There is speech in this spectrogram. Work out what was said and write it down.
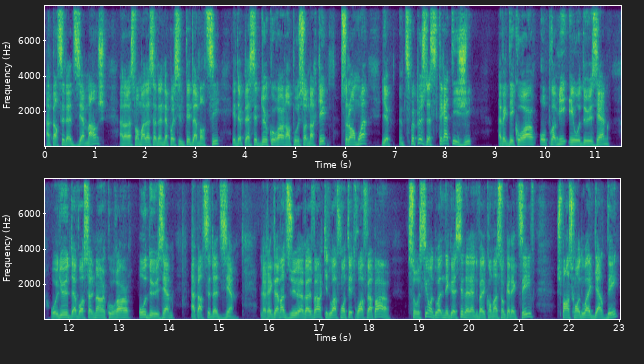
à partir de la 10e manche. Alors, à ce moment-là, ça donne la possibilité de l'amortir et de placer deux coureurs en position de marquer. Selon moi, il y a un petit peu plus de stratégie avec des coureurs au premier et au deuxième, au lieu d'avoir seulement un coureur au deuxième à partir de la dixième. Le règlement du releveur qui doit affronter trois frappeurs, ça aussi, on doit le négocier dans la nouvelle convention collective. Je pense qu'on doit le garder.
